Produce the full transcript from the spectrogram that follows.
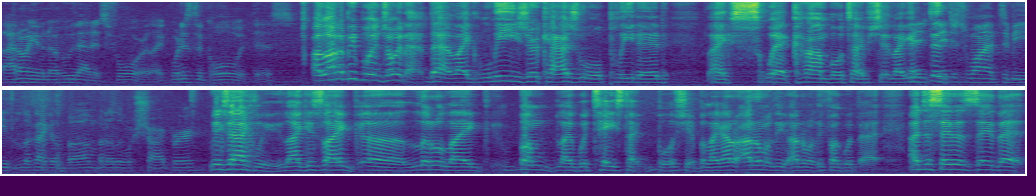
I don't even know who that is for. Like, what is the goal with this? a lot of people enjoy that that like leisure casual pleated like sweat combo type shit. Like They, it, they just want it to be look like a bum, but a little sharper. Exactly. Like it's like uh little like bum like with taste type bullshit. But like I don't I don't really I don't really fuck with that. I just say to say that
